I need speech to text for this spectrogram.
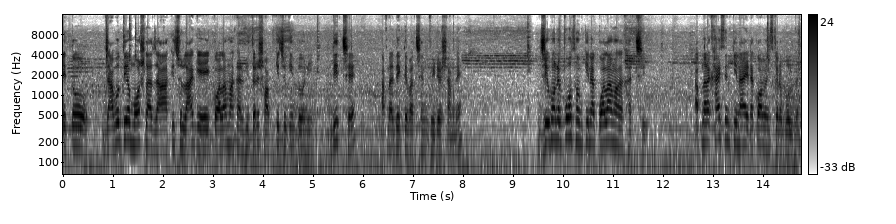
এই তো যাবতীয় মশলা যা কিছু লাগে, এই কলা মাখার ভিতরে সব কিছু কিন্তু উনি দিচ্ছে। আপনারা দেখতে পাচ্ছেন ভিডিওর সামনে। জীবনে প্রথম কিনা কলা মাখা খাচ্ছি। আপনারা খাইছেন কি না এটা কমেন্টস করে বলবেন।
